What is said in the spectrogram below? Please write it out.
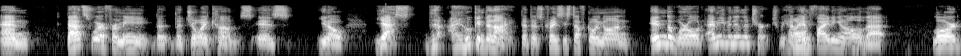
And that's where for me the the joy comes is, you know, yes, the, I, who can deny that there's crazy stuff going on in the world and even in the church. We have Oh, yeah. infighting and all of that. Lord,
